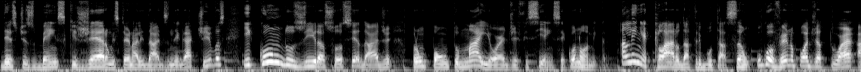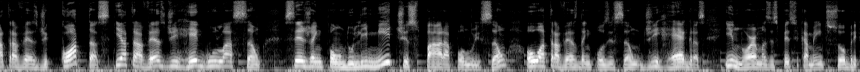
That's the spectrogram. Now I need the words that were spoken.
destes bens que geram externalidades negativas e conduzir a sociedade para um ponto maior de eficiência econômica. Além, é claro, da tributação, o governo pode atuar através de cotas e através de regulação, seja impondo limites para a poluição ou através da imposição de regras e normas especificamente sobre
